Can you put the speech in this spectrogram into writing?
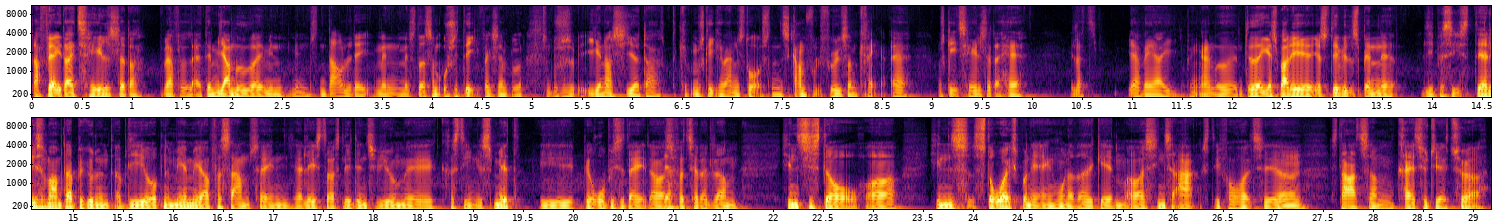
der er flere, der i tale sætter, i hvert fald af dem, jeg møder i min, min sådan, dagligdag, men med stedet som OCD for eksempel, som du igen også siger, der kan, måske kan være en stor sådan, skamfuld følelse omkring at måske tale at have, eller ja, være i på en eller anden måde. Det ved jeg ikke, jeg synes bare, det, jeg synes, det er vildt spændende. Lige præcis. Det er ligesom om, der er begyndt at blive åbnet mere og mere op for samtalen. Jeg læste også lidt interview med Christine Schmidt i Berobis i dag, der også ja. fortæller lidt om hendes sidste år, og hendes store eksponering, hun har været igennem, og også hendes angst i forhold til mm. at starte som kreativ direktør,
